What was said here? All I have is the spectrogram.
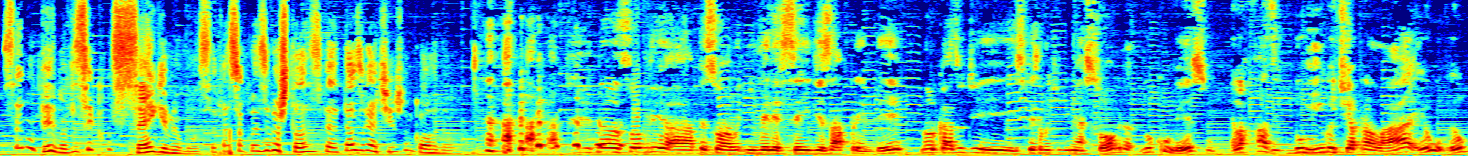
Você não tem, mas você consegue, meu moço. Você faz só coisa gostosa, até os gatinhos concordam. Não, sobre a pessoa envelhecer e desaprender, no caso de, especialmente de minha sogra, no começo, ela fazia, domingo a gente ia pra lá, eu, eu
